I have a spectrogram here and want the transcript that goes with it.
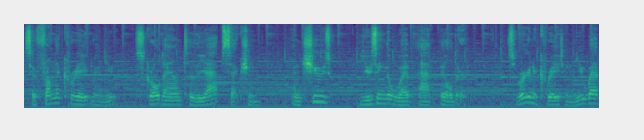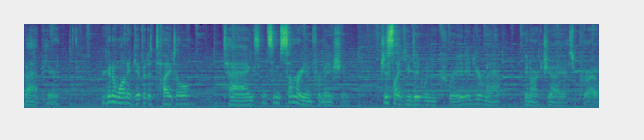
So from the Create menu, scroll down to the App section and choose using the Web App Builder. So we're going to create a new web app here. You're going to want to give it a title, tags, and some summary information, just like you did when you created your map in ArcGIS Pro.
